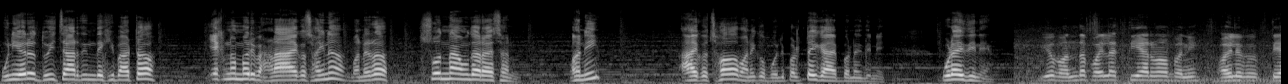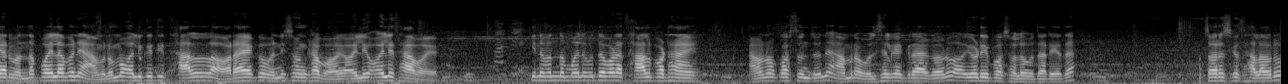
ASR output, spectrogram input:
उनीहरू दुई चार दिनदेखिबाट एक नम्बरी भाँडा आएको छैन भनेर सोध्न आउँदो रहेछन्। अनि आएको छ भनेको भोलिपल्टै गायब बनाइदिने उडाइदिने। योभन्दा पहिला तिहारमा पनि अहिलेको तिहारभन्दा पहिला पनि हाम्रोमा अलिकति थाल हराएको भन्ने शङ्का भयो अहिले अहिले थाहा भयो। किन भन्दा मैले उताबाट थाल पठाएँ। हाम्रोमा कस्तो हुन्छ भने हाम्रा होलसेलका ग्राहकहरू एउटै पसल उता यता। चरसको थालहरू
